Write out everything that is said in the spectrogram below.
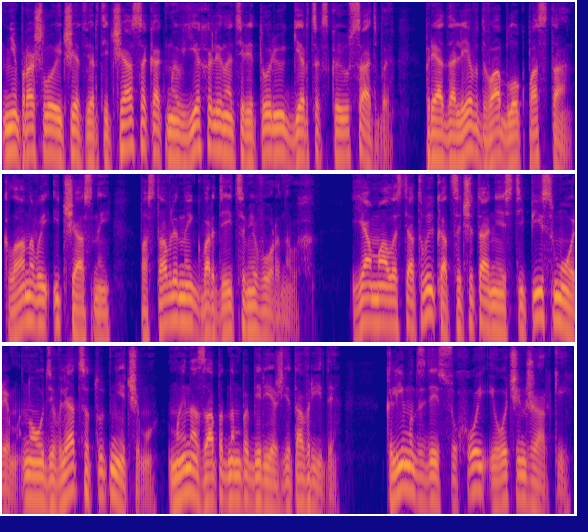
Не прошло и четверти часа, как мы въехали на территорию герцогской усадьбы, преодолев два блокпоста, клановый и частный, поставленные гвардейцами Вороновых. Я малость отвык от сочетания степи с морем, но удивляться тут нечему. Мы на западном побережье Тавриды. Климат здесь сухой и очень жаркий.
